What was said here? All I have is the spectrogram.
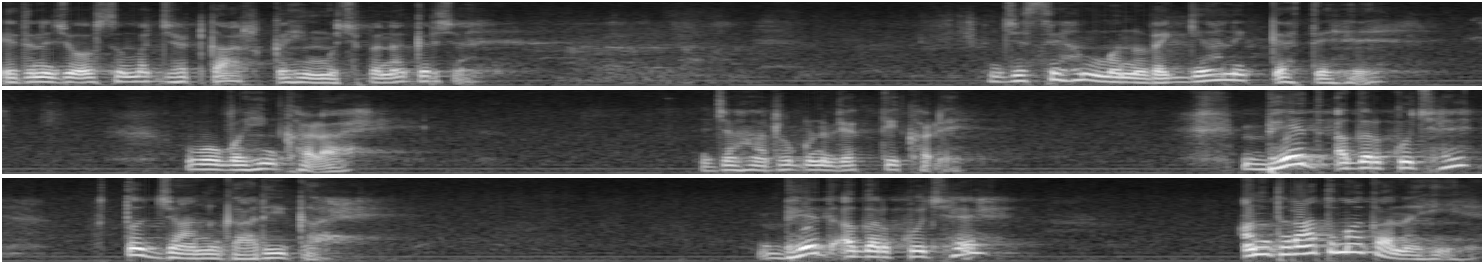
इतने ज़ोर से मत झटकार, कहीं मुझ पर ना गिर जाए। जिसे हम मनोवैज्ञानिक कहते हैं, वो वहीं खड़ा है, जहाँ रुग्ण व्यक्ति खड़े भेद अगर कुछ है तो जानकारी का है। भेद अगर कुछ है, अंतरात्मा का नहीं है।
